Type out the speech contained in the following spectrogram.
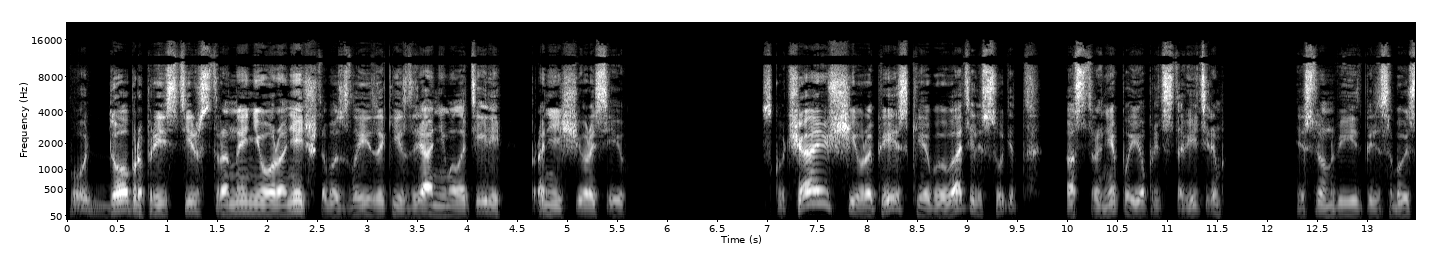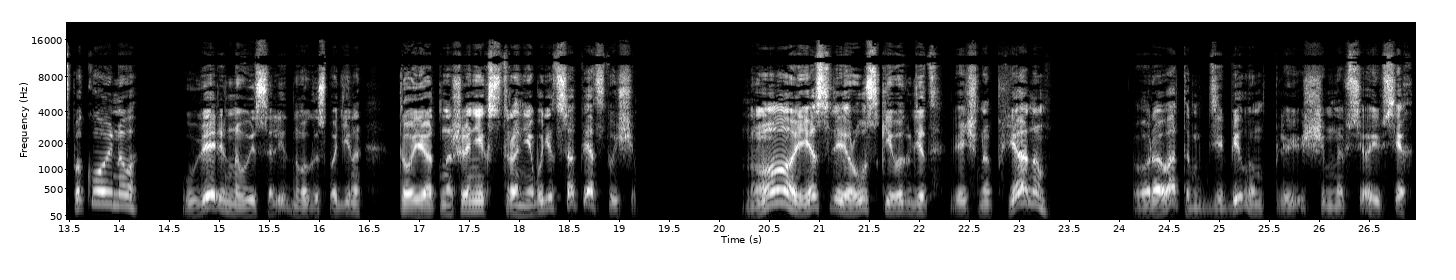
будь добр престиж страны не уронить, чтобы злые языки зря не молотили про нищую Россию. Скучающий европейский обыватель судит о стране по ее представителям. Если он видит перед собой спокойного, уверенного и солидного господина, то и отношение к стране будет соответствующим. Но если русский выглядит вечно пьяным, вороватым дебилом, плюющим на все и всех,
